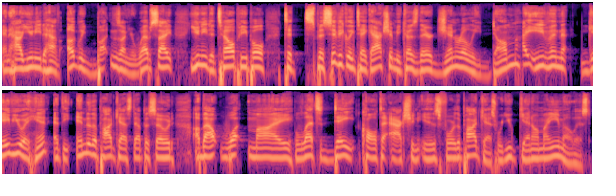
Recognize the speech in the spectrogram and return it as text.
and how you need to have ugly buttons on your website. You need to tell people to specifically take action because they're generally dumb. I even gave you a hint at the end of the podcast episode about what my let's date call to action is for the podcast, where you get on my email list.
